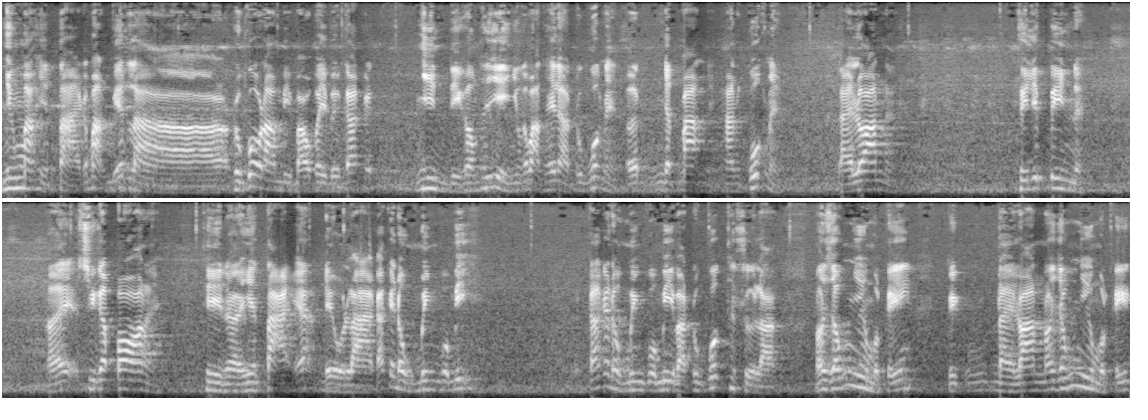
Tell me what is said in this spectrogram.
nhưng mà hiện tại các bạn biết là Trung Quốc đang bị bảo vệ bởi các cái nhìn thì không thấy gì nhưng các bạn thấy là Trung Quốc này ở Nhật Bản này, Hàn Quốc này Đài Loan này Philippines này đấy Singapore này thì là hiện tại á, đều là các cái đồng minh của Mỹ. Các cái đồng minh của Mỹ và Trung Quốc thực sự là nó giống như một cái cái Đài Loan nó giống như một cái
